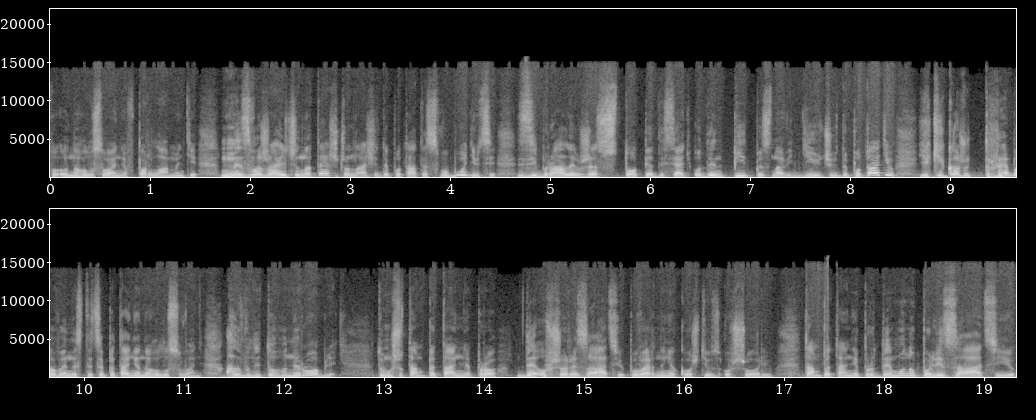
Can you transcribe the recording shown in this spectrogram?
на голосування в парламенті, незважаючи на те, що наші депутати-свободівці зібрали вже 151 підпис навіть діючих депутатів, які кажуть, треба винести це питання на голосування. Але вони того не роблять. Тому що там питання про деофшоризацію, повернення коштів з офшорів, там питання про про демонополізацію.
